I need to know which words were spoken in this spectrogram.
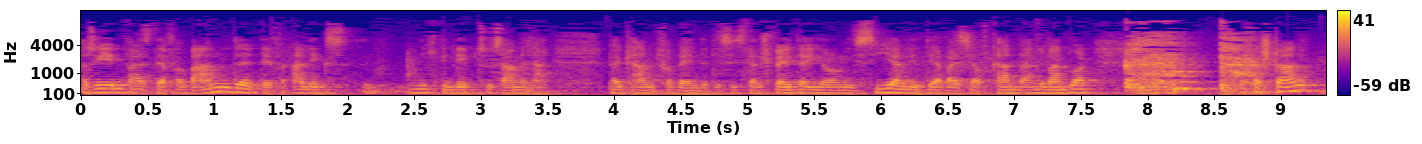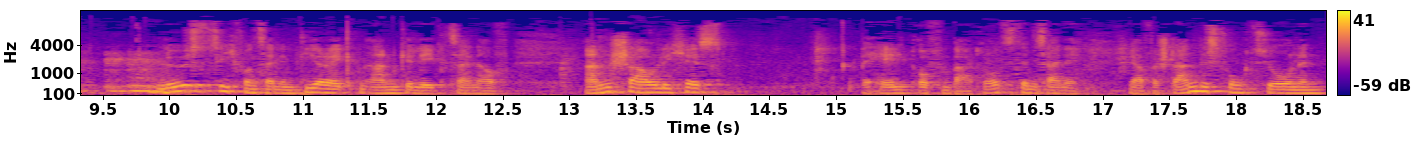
Also jedenfalls der Verwandte, der allerdings nicht in dem Zusammenhang bei Kant verwendet. Das ist dann später ironisierend in der Weise auf Kant angewandt worden. Der Verstand löst sich von seinem direkten Angelegtsein auf Anschauliches, behält offenbar trotzdem seine ja, Verstandesfunktionen,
